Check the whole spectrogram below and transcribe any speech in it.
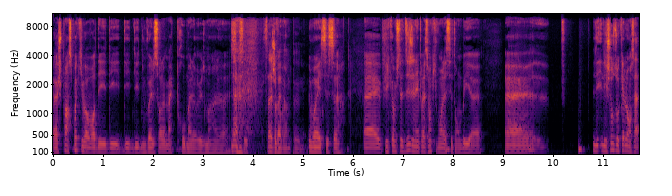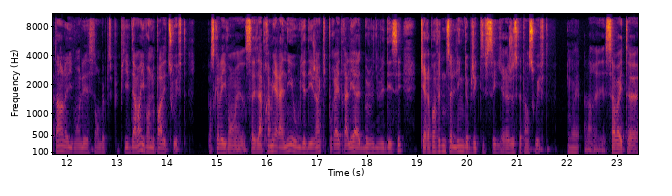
Euh, je pense pas qu'il va y avoir des, des, des, nouvelles sur le Mac Pro, malheureusement. ça, je rêve un peu. Mais... Ouais, c'est ça. Euh, puis comme je te dis, j'ai l'impression qu'ils vont laisser tomber les, les, choses auxquelles on s'attend. Ils vont les laisser tomber un petit peu. Puis évidemment, ils vont nous parler de Swift. Parce que là, ils vont. C'est la première année où il y a des gens qui pourraient être allés à la WWDC qui n'auraient pas fait une seule ligne d'objectif C, qui auraient juste fait en Swift. Ouais. Alors, euh, ça va être. Euh,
